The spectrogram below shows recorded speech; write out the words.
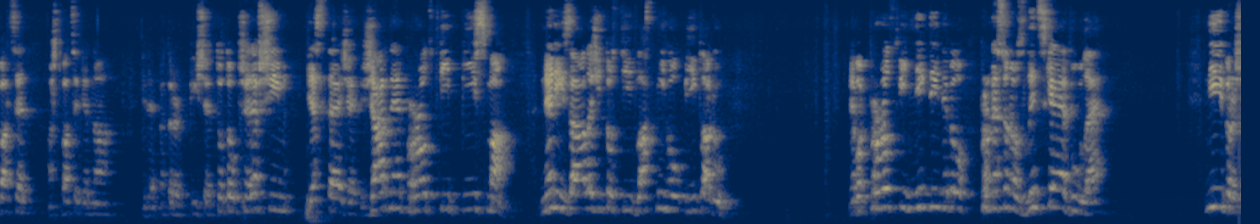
20 až 21, kde Petr píše, toto především jeste, že žádné proroctví písma není záležitostí vlastního výkladu. Nebo proroctví nikdy nebylo proneseno z lidské vůle, nýbrž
